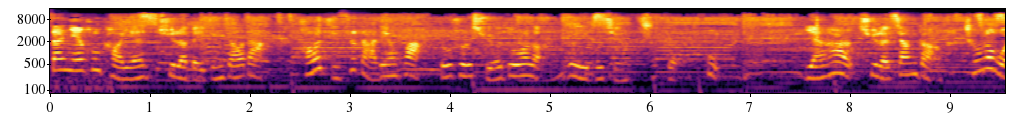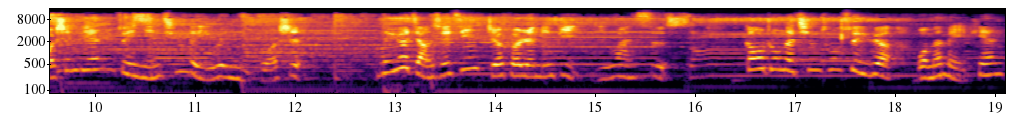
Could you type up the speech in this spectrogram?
三年后考研去了北京交大，好几次打电话都说学多了胃不行，总吐。研二去了香港，成了我身边最年轻的一位女博士，每月奖学金折合人民币一万四。高中的青葱岁月，我们每天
